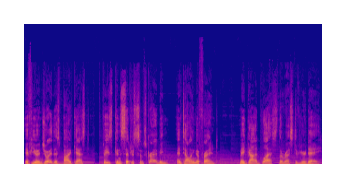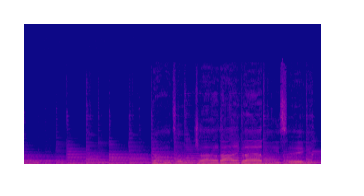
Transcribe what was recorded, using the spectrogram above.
If you enjoy this podcast, please consider subscribing and telling a friend. May God bless the rest of your day. God's own child, I gladly say it.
